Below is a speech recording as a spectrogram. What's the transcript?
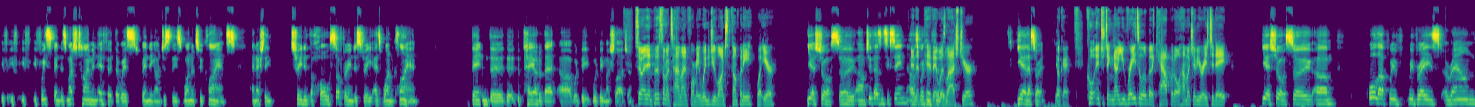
if, if, if, if we spent as much time and effort that we're spending on just these one or two clients and actually treated the whole software industry as one client then the, the, the payout of that uh, would be would be much larger. So, and then put this on a timeline for me. When did you launch the company? What year? Yeah, sure. So um, 2016. I and was the pivot was last year. Yeah, that's right. Yep. Okay, cool, interesting. Now you've raised a little bit of capital. How much have you raised to date? Yeah, sure. So um, all up, we've we've raised around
